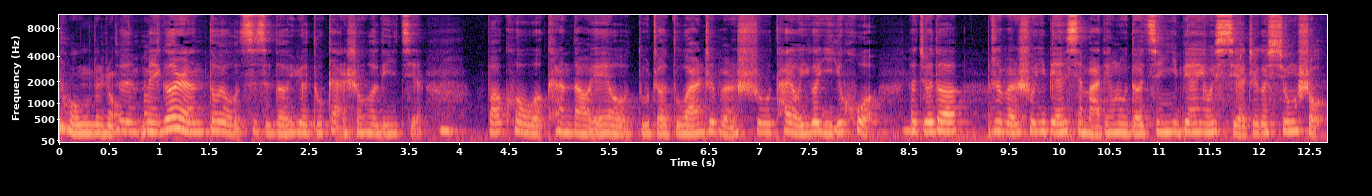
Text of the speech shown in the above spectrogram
同这种。对，每个人都有自己的阅读感受和理解。包括我看到也有读者读完这本书，他有一个疑惑，他觉得这本书一边写马丁路德金，一边又写这个凶手，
